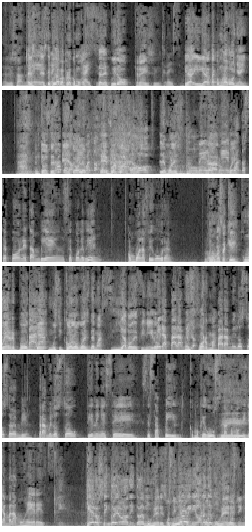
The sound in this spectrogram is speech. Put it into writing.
Él, Eh, él se Crazy. cuidaba, pero como Crazy. se descuidó. Crazy. Crazy. Y, y ahora está como una doña ahí. Entonces, No, eso él le, cuando- eh, fue hot. Le molestó, Pero claro, él fue. cuando se pone también, se pone bien. Con buena figura. Lo que pasa es que el cuerpo Para- de musicólogo es demasiado definido. Mira, para mí, hay lo- forma. para mí los dos se ven bien. Para mí los dos tienen ese, ese sapil, como que gusta, Sí. como que llama a las mujeres. Quiero cinco llamaditas de mujeres. U opiniones de mujeres. No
